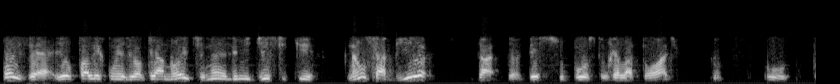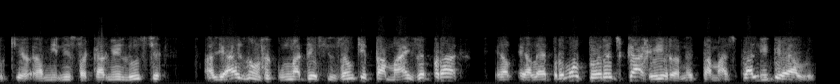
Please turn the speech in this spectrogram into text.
Pois é, eu falei com ele ontem à noite, né? Ele me disse que não sabia da, desse suposto relatório, né? o, porque a ministra Carmen Lúcia, aliás, uma decisão que está mais é para ela, ela é promotora de carreira, né? Está mais para libelo,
